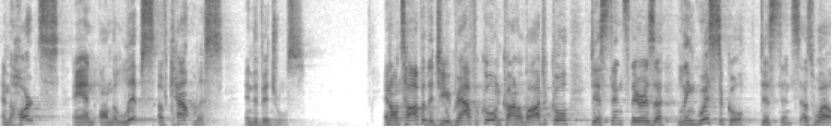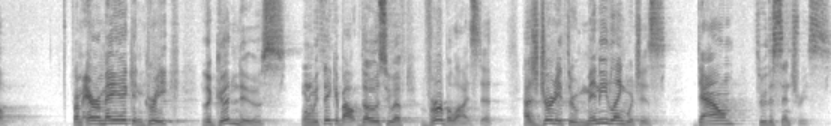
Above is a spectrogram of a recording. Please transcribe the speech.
and the hearts and on the lips of countless individuals. And on top of the geographical and chronological distance, there is a linguistical distance as well. From Aramaic and Greek, the good news, when we think about those who have verbalized it, has journeyed through many languages down through the centuries.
